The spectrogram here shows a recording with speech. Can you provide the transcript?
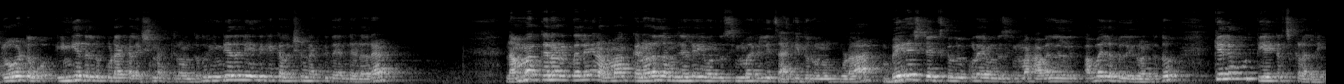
ಥ್ರೂಔಟ್ ಇಂಡಿಯಾದಲ್ಲೂ ಕೂಡ ಕಲೆಕ್ಷನ್ ಆಗ್ತಿರುವಂಥದ್ದು. ಇಂಡಿಯಾದಲ್ಲಿ ಇದಕ್ಕೆ ಕಲೆಕ್ಷನ್ ಆಗ್ತಿದೆ ಅಂತ ಹೇಳಿದ್ರೆ, ನಮ್ಮ ಕನ್ನಡದಲ್ಲೇ ನಮ್ಮ ಕನ್ನಡ ಲಂಜಲ್ಲಿ ಒಂದು ಸಿನಿಮಾ ರಿಲೀಸ್ ಆಗಿದ್ರು ಕೂಡ ಬೇರೆ ಸ್ಟೇಟ್ಸ್ ಕೂಡ ಈ ಒಂದು ಸಿನಿಮಾ ಅವೈಲಬಲ್ ಇರುವಂತದ್ದು ಕೆಲವು ಥಿಯೇಟರ್ಸ್ಗಳಲ್ಲಿ.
